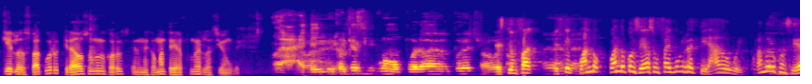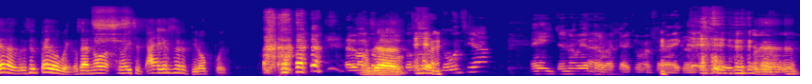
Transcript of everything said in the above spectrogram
que los fuckboys retirados son los mejores, el mejor material para una relación, güey. Ay, Ay, creo que es como puro, puro show. Es que, un fa- es que Ajá. ¿cuándo, ¿cuándo consideras un Facebook retirado, güey? ¿Cuándo lo consideras? Es el pedo, güey. O sea, no, no dices, ah, ya se retiró, pues. El vato O sea- renuncia. Ey, yo no voy a trabajar como Facebook.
